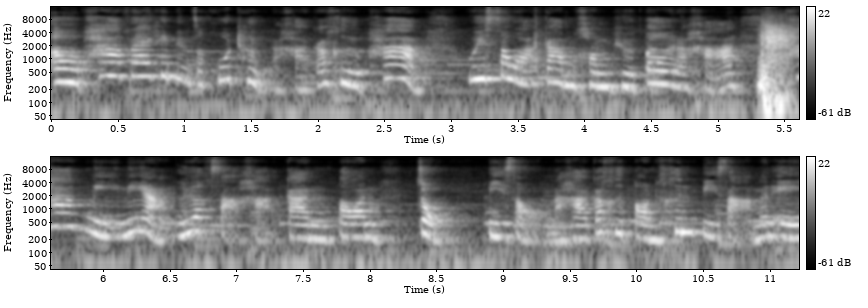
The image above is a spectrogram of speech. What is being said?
เออภาคแรกที่บิมจะพูดถึงนะคะ ก็คือภาควิศวกรรมคอมพิวเตอร์นะคะ ภาคนี้เนี่ยเลือกสาขากันตอนจบปี 2 นะคะ ก็คือตอนขึ้นปี 3 นั่นเอง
